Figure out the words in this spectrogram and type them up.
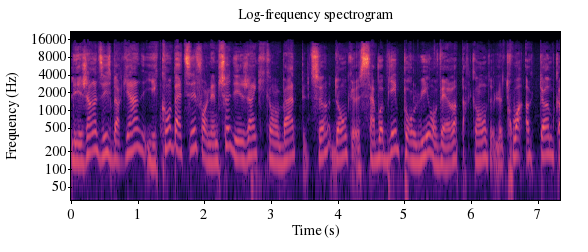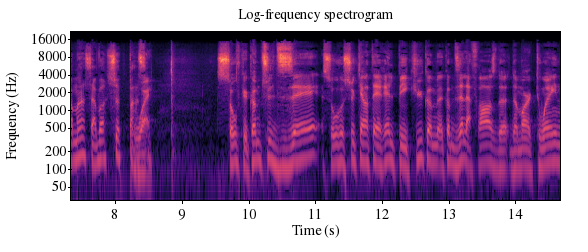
les gens disent, ben, regarde, il est combatif, on aime ça des gens qui combattent, puis tout ça. Donc, euh, ça va bien pour lui. On verra, par contre, le 3 octobre, comment ça va se passer. Ouais. Sauf que, comme tu le disais, sauf ceux qui enterraient le PQ, comme, comme disait la phrase de, de Mark Twain,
